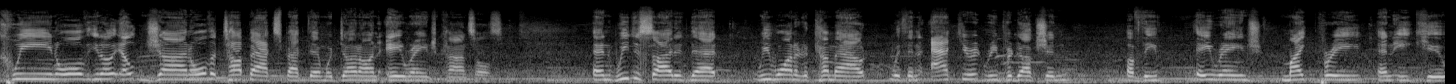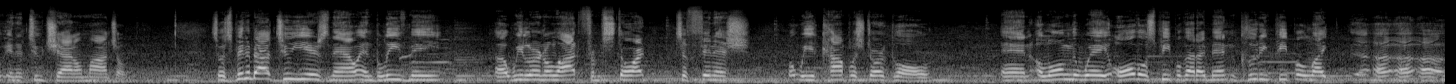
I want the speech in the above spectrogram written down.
Queen, all, you know, Elton John, all the top acts back then were done on A-range consoles. And we decided that we wanted to come out with an accurate reproduction of the A-range mic pre and EQ in a two-channel module. So it's been about two years now, and believe me, uh, we learned a lot from start to finish, but we accomplished our goal. And along the way, all those people that I met, including people like uh, uh,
